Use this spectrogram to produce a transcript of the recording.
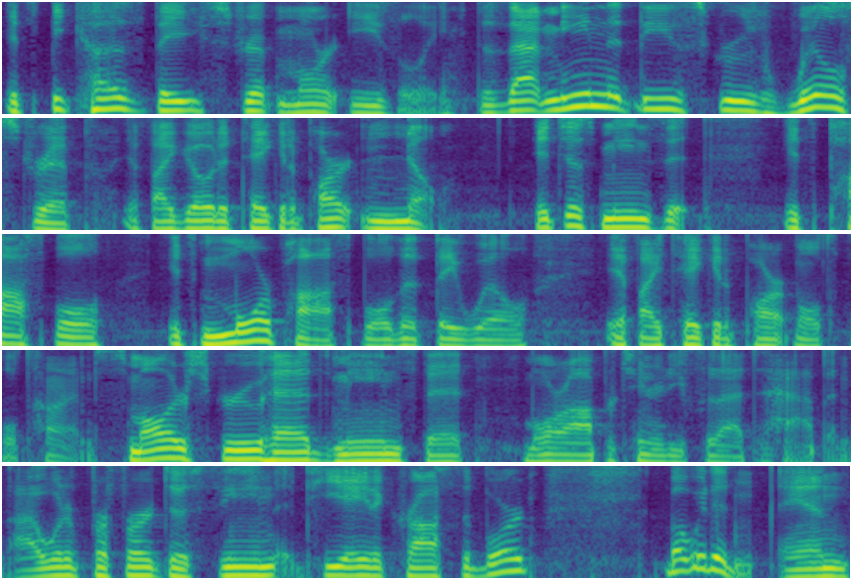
it's because they strip more easily. Does that mean that these screws will strip if I go to take it apart? No. It just means that it's possible, it's more possible that they will if I take it apart multiple times. Smaller screw heads means that more opportunity for that to happen. I would have preferred to have seen T8 across the board, but we didn't, and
